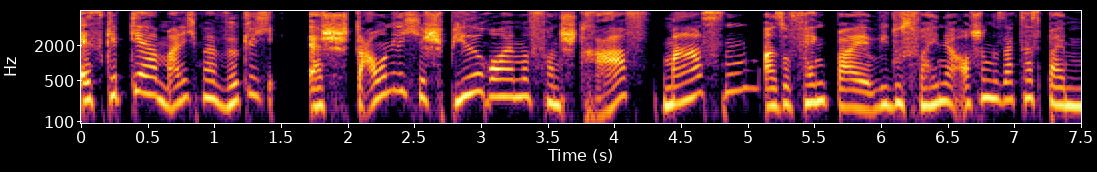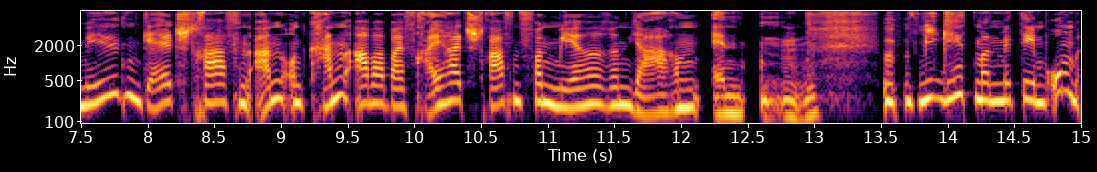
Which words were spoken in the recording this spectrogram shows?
Es gibt ja manchmal wirklich erstaunliche Spielräume von Strafmaßen. Also fängt bei, wie du es vorhin ja auch schon gesagt hast, bei milden Geldstrafen an und kann aber bei Freiheitsstrafen von mehreren Jahren enden. Mhm. Wie geht man mit dem um?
